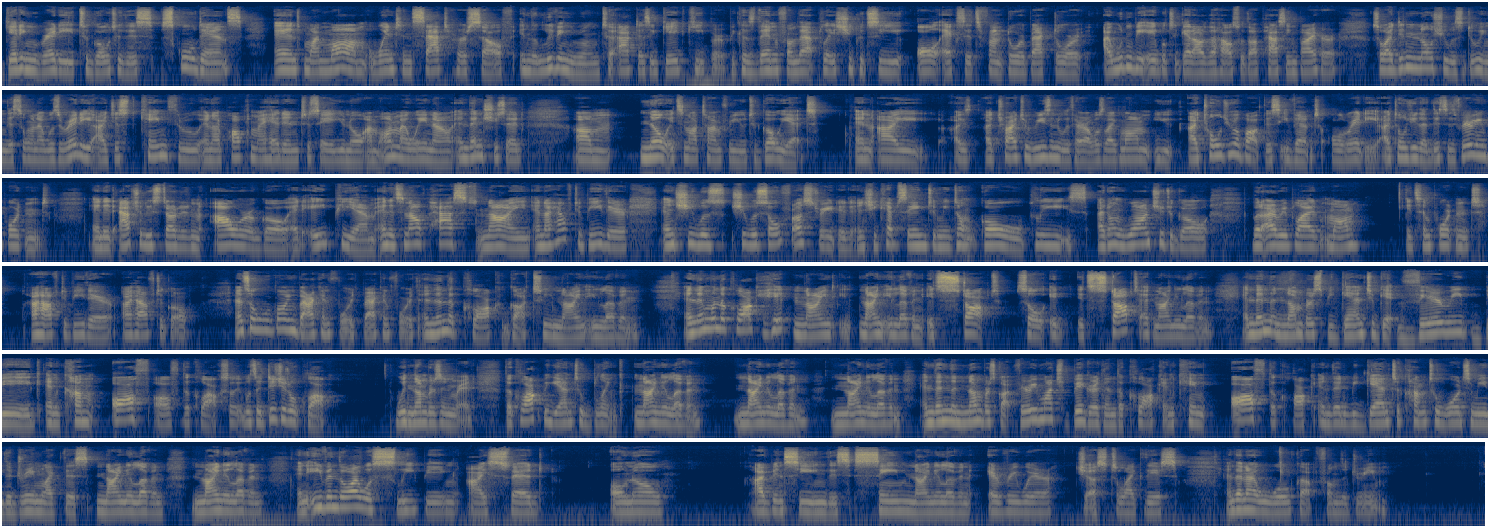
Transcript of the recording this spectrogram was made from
getting ready to go to this school dance and my mom went and sat herself in the living room to act as a gatekeeper because then from that place she could see all exits front door back door. I wouldn't be able to get out of the house without passing by her. So i didn't know she was doing this. So when i was ready i just came through and i popped my head in to say you know i'm on my way now. And then she said um, no it's not time for you to go yet and I, I I tried to reason with her. I was like, "Mom, you I told you about this event already. I told you that this is very important and it actually started an hour ago at 8 p.m. and it's now past 9 and I have to be there." And she was she was so frustrated and she kept saying to me, "Don't go, please. I don't want you to go." But I replied, "Mom, it's important. I have to be there. I have to go." And so we're going back and forth, back and forth. And then the clock got to 9 11. And then when the clock hit 9 9 11, it stopped. So it, it stopped at 9 11. And then the numbers began to get very big and come off of the clock. So it was a digital clock with numbers in red. The clock began to blink 9 11. 9 11, 9 11. And then the numbers got very much bigger than the clock and came off the clock and then began to come towards me in the dream like this 9 11, 9 11. And even though I was sleeping, I said, Oh no, I've been seeing this same 9 11 everywhere, just like this. And then I woke up from the dream.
